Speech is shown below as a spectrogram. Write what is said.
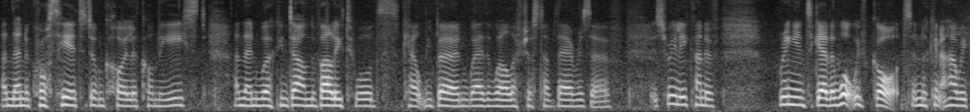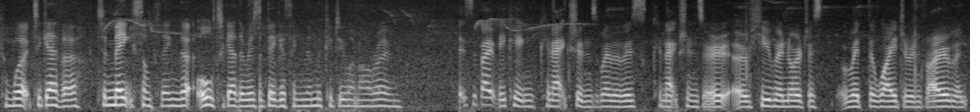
and then across here to Dun Coillich on the east, and then working down the valley towards Keltney Burn where the Wildlife Trust have their reserve. It's really kind of bringing together what we've got and looking at how we can work together to make something that altogether is a bigger thing than we could do on our own. It's about making connections, whether those connections are, are human or just with the wider environment.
